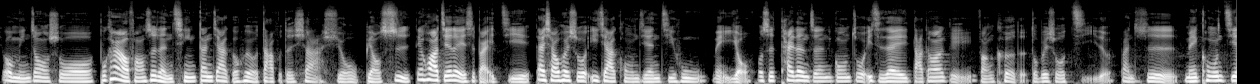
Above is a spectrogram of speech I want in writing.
就有民众说不看好房市冷清，但价格会有大幅的下修，表示电话接了也是白接。代销会说议价空间几乎没有，或是太认真工作一直在打电话给房客的都被说急了，反正是没空间，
